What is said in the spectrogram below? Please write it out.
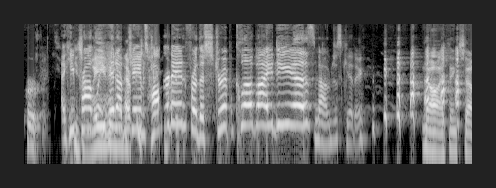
Perfect. Uh, he He's probably hit up James strip Harden for the strip club ideas. No, I'm just kidding. No, I think so.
